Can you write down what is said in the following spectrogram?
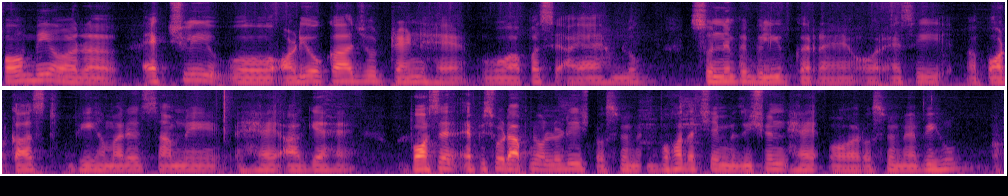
for me और एक्चुअली वो ऑडियो का जो ट्रेंड है वो वापस से आया है हम लोग। सुनने पे बिलीव कर रहे हैं और ऐसे पॉडकास्ट भी हमारे सामने है आ गया है। बहुत से एपिसोड आपने ऑलरेडी उसमें बहुत अच्छे म्यूजिशियन है और उसमें मैं भी हूँ ऑफ़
